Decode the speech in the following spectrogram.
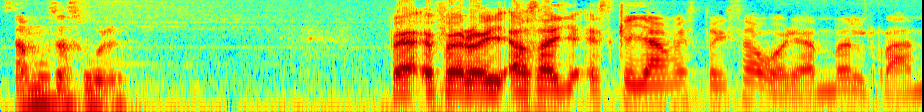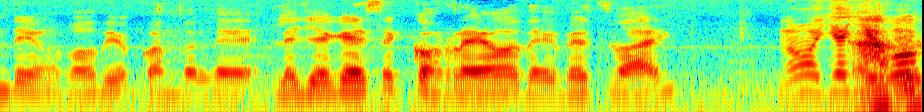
Samus azul. Pe- Pero, o sea, es que ya me estoy saboreando el ran de odio cuando le, le llegue ese correo de Best Buy. No, ya Ah, llegó.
